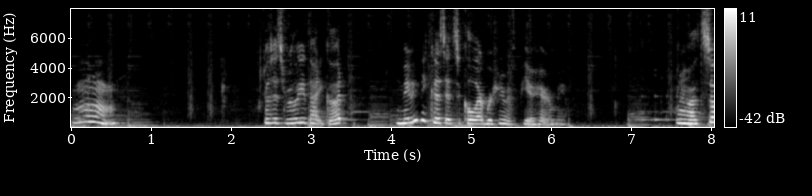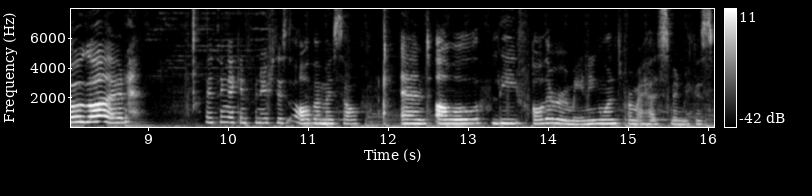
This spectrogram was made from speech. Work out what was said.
Mmm because it's really that good. Maybe because it's a collaboration with Pierre Hermé. Oh, it's so good. I think I can finish this all by myself. And I will leave all the remaining ones for my husband because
